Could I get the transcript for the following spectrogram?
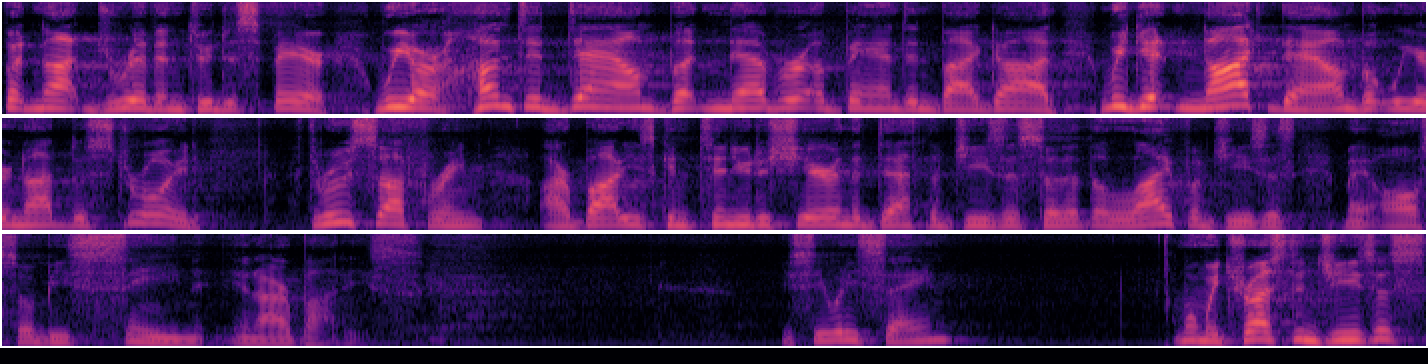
but not driven to despair. We are hunted down, but never abandoned by God. We get knocked down, but we are not destroyed. Through suffering, our bodies continue to share in the death of Jesus so that the life of Jesus may also be seen in our bodies. You see what he's saying? When we trust in Jesus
